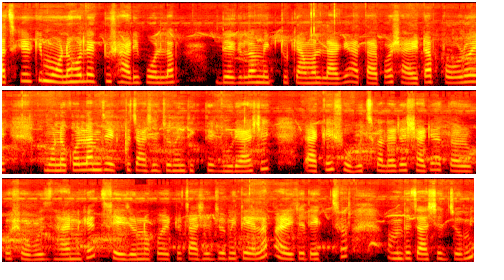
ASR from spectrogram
আজকে আর কি মনে হলো একটু শাড়ি পরলাম, দেখলাম একটু কেমন লাগে। আর তারপর শাড়িটা পরে মনে করলাম যে একটু চাষের জমির দিক থেকে ঘুরে আসি। একে সবুজ কালারের শাড়ি আর তার উপর সবুজ ধান ক্ষেত। সেই জন্য করে একটু চাষের জমিতে এলাম আর এই যে দেখছ, আমাদের চাষের জমি,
